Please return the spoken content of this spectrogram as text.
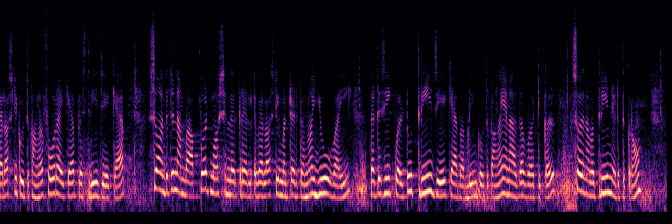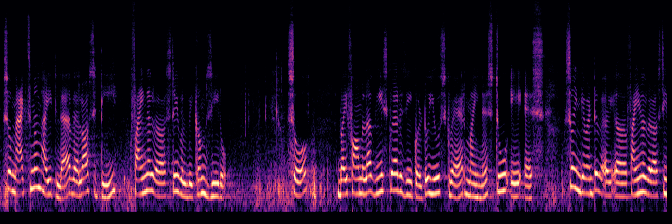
வெலாசிட்டி கொடுத்துருக்காங்க four I cap plus three J cap so வந்துட்டு நம்ம அப்வர்ட் மோஷனில் இருக்கிற வெலாசிட்டி மட்டும் எடுத்தோம்னா யூவை that is equal to three J cap அப்படின்னு கொடுத்துருக்காங்க. ஏன்னா அதுதான் வேர்ட்டிக்கல் ஸோ அதை நம்ம த்ரீன்னு எடுத்துக்கிறோம். ஸோ மேக்ஸிமம் ஹைட்டில் velocity final velocity will become zero so by formula V square is equal to U square minus two AS so இங்கே வந்துட்டு ஃபைனல் வெலாசிட்டி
